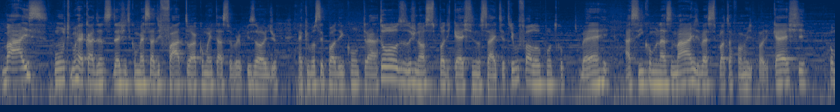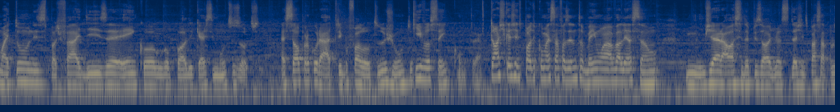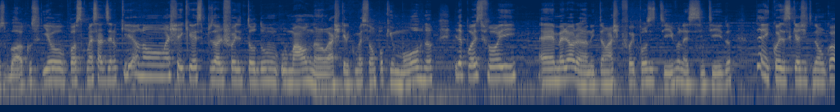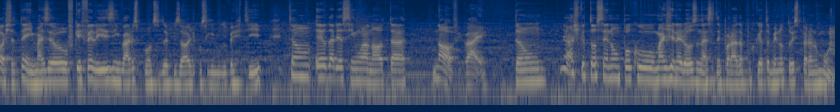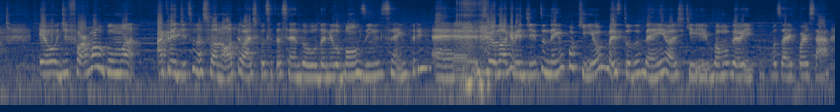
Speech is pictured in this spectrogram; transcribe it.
Mas, um último recado antes da gente começar de fato a comentar sobre o episódio é que você pode encontrar todos os nossos podcasts no site atribufalou.com.br, assim como nas mais diversas plataformas de podcast, como iTunes, Spotify, Deezer, Anchor, Google Podcast e muitos outros. É só procurar a Tribo Falou tudo junto que você encontra. Então acho que a gente pode começar fazendo também uma avaliação hum, geral assim do episódio antes da gente passar para os blocos. E eu posso começar dizendo que eu não achei que esse episódio foi de todo o mal não. Eu acho que ele começou um pouquinho morno e depois foi é, melhorando. Então acho que foi positivo nesse sentido. Tem coisas que a gente não gosta? Tem, mas eu fiquei feliz em vários pontos do episódio, consegui me divertir. Então eu daria assim uma nota 9, vai. Então eu acho que eu tô sendo um pouco mais generoso nessa temporada porque eu também não tô esperando muito. Eu, de forma alguma, acredito na sua nota. Eu acho que você tá sendo o Danilo bonzinho sempre. É, eu não acredito nem um pouquinho, mas tudo bem. Eu acho que vamos ver aí você vai forçar.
